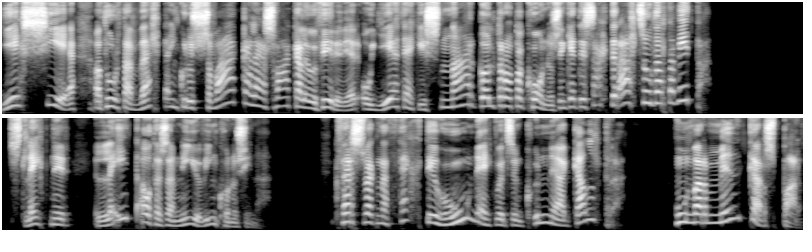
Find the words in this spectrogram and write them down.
Ég sé að þú ert að velta einhverju svakalega svakalegu fyrir þér og ég þekki snar göldróta konu sem geti sagt þér allt sem þú þart að vita. Sleipnir leit á þessa nýju vinkonu sína. Hvers vegna þekkti hún eitthvað sem kunni að galdra? Hún var miðgarsbarn,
